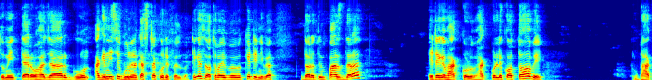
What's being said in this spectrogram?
তুমি তেরো হাজার গুণ, আগে নিচে গুণের কাজটা করে ফেলবা, ঠিক আছে? অথবা এইভাবে কেটে নিবা। ধরো তুমি পাঁচ দ্বারা এটাকে ভাগ করবে। ভাগ করলে কত হবে? ভাগ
